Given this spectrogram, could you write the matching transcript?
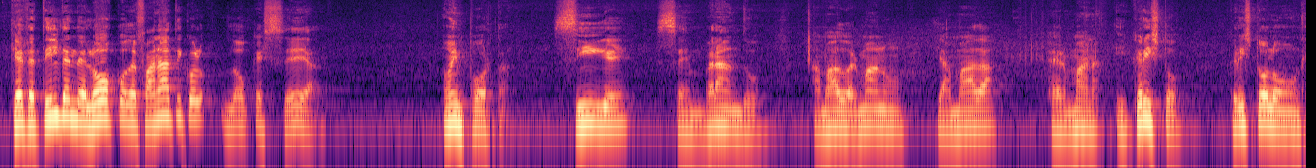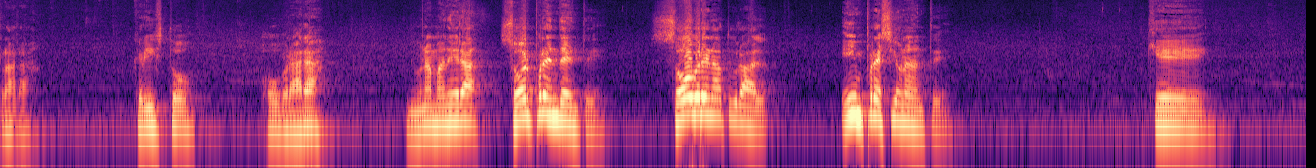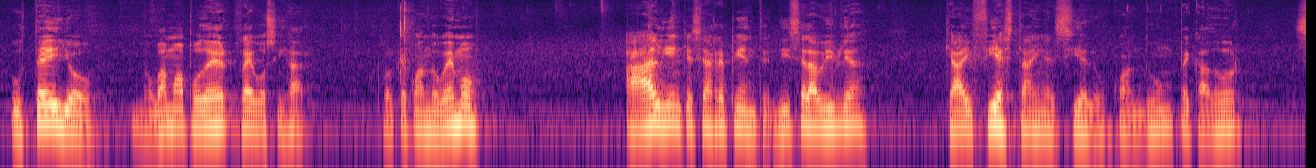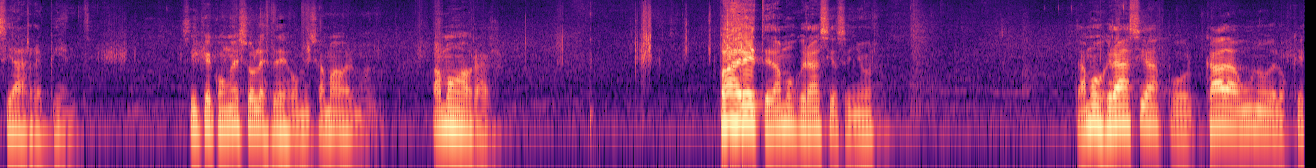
Que te tilden de loco, de fanático, lo que sea. No importa. Sigue sembrando, amado hermano y amada hermana. Y Cristo, Cristo lo honrará. Cristo obrará de una manera sorprendente, sobrenatural, impresionante, que usted y yo nos vamos a poder regocijar. Porque cuando vemos a alguien que se arrepiente, dice la Biblia que hay fiesta en el cielo cuando un pecador se arrepiente. Así que con eso les dejo, mis amados hermanos. Vamos a orar. Padre, te damos gracias, Señor. Damos gracias por cada uno de los que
